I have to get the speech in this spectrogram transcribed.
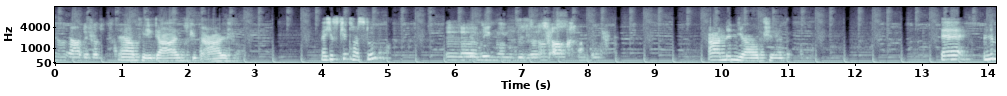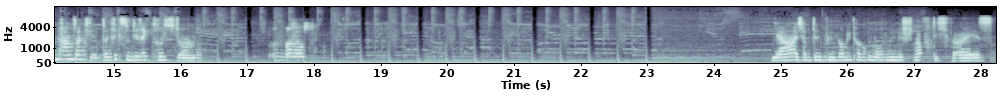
Ja, Digga. Ja, okay, egal, egal. Welches Kit hast du? Äh, auch. Ah, Ninja, okay. Äh, nimm Panzerkit, dann kriegst du direkt Rüstung. Und Ja, ich habe den Lobby-Parcours noch nie geschafft, ich weiß.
